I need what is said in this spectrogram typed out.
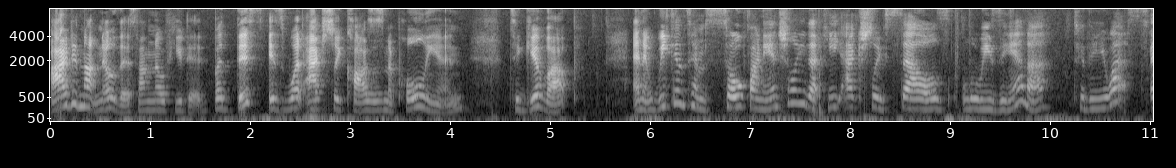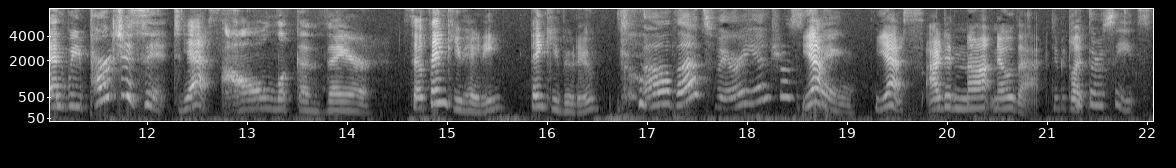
I did not know this. I don't know if you did, but this is what actually causes Napoleon to give up, and it weakens him so financially that he actually sells Louisiana to the U.S. and we purchase it. Yes. Oh, look there. So thank you, Haiti. Thank you, Voodoo. oh, that's very interesting. Yeah. Yes, I did not know that. Did we but keep the receipts?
